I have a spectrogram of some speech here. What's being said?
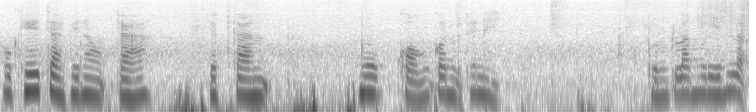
โอเคจ้าพี่น้องจ้าจัดการมูกของก่อนไปที่นี่ผลกำลังลิ้นละ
